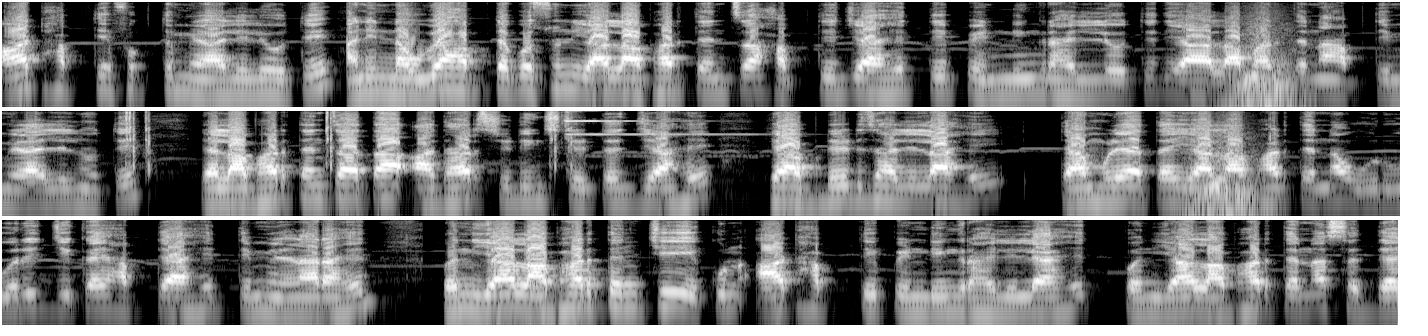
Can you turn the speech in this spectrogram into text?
आठ हप्ते फक्त मिळालेले होते आणि नवव्या हप्त्यापासून या लाभार्थ्यांचा हप्ते जे आहेत ते पेंडिंग राहिलेले होते. या लाभार्थ्यांना हप्ते मिळालेले नव्हते. या लाभार्थ्यांचा आता आधार सीडिंग स्टेटस जे आहे हे अपडेट झालेलं आहे. त्यामुळे आता या लाभार्थ्यांना उर्वरित जे काही हप्ते आहेत ते मिळणार आहेत. पण या लाभार्थ्यांचे एकूण आठ हप्ते पेंडिंग राहिलेले आहेत. पण या लाभार्थ्यांना सध्या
